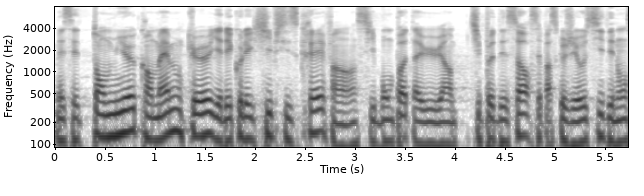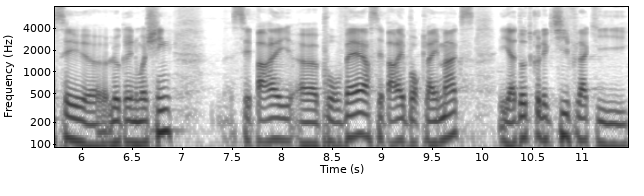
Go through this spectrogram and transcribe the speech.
Mais c'est tant mieux quand même qu'il y a des collectifs qui se créent. Enfin, si Bon Pote a eu un petit peu d'essor, c'est parce que j'ai aussi dénoncé euh, le greenwashing c'est pareil euh, pour Vert, c'est pareil pour Climax. Il y a d'autres collectifs là qui,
